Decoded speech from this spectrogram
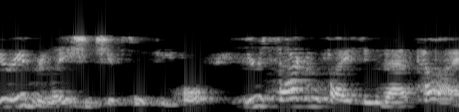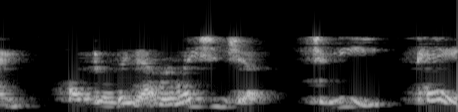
you're in relationships with people. You're sacrificing that time of building that relationship. To me, pay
